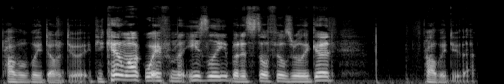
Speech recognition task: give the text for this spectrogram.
probably don't do it. If you can walk away from it easily, but it still feels really good, probably do that.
